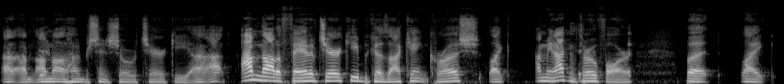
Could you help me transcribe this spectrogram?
I, I'm, I'm not 100 percent sure with Cherokee. I, I I'm not a fan of Cherokee because I can't crush. Like, I mean, I can throw far, but like,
